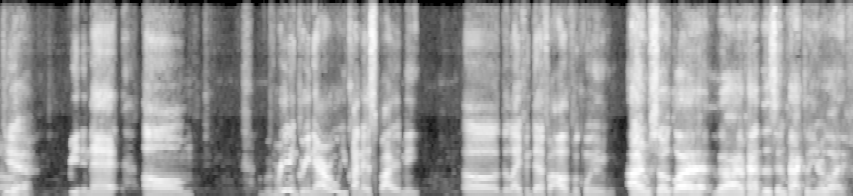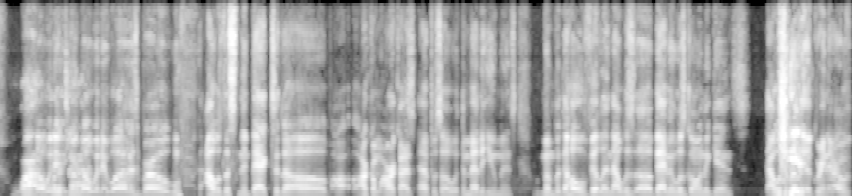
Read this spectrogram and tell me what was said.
So, Yeah. reading that. Um, reading Green Arrow, you kind of inspired me. Uh, the life and death of Oliver Queen. I am so glad that I've had this impact on your life. Wow. you know what, what it, you know what it was, bro. I was listening back to the uh Arkham Archives episode with the metahumans. Remember the whole villain that was uh Batman was going against? That was Yeah. really a Green Arrow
